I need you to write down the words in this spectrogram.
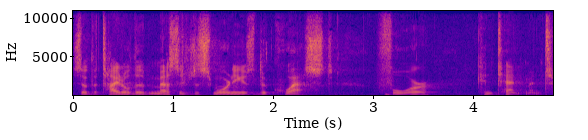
So, the title of the message this morning is The Quest for Contentment.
